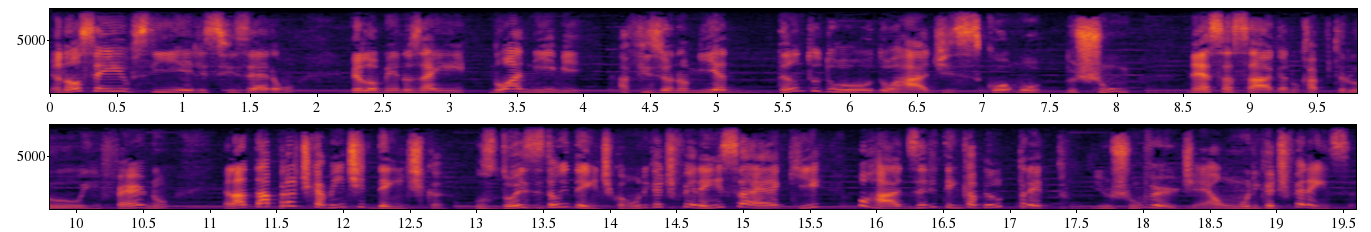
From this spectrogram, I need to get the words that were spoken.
eu não sei se eles fizeram, pelo menos aí no anime, a fisionomia tanto do, do Hades como do Shun, nessa saga no capítulo Inferno, ela tá praticamente idêntica. Os dois estão idênticos. A única diferença é que o Hades ele tem cabelo preto e o Shun verde. É a única diferença.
